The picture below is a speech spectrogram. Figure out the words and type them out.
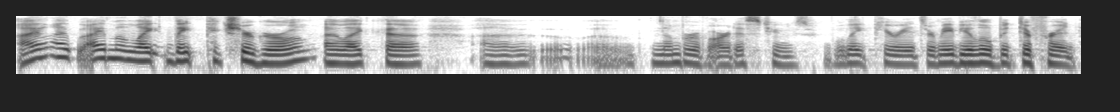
I, am a late, late picture girl. I like uh, uh, a number of artists whose late periods are maybe a little bit different,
